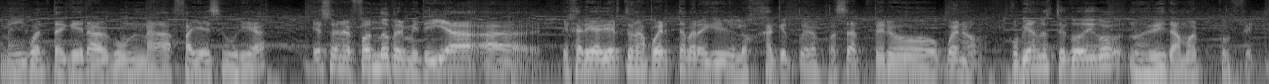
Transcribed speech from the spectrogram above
me di cuenta que era alguna falla de seguridad eso en el fondo permitiría, ah, dejaría abierta una puerta para que los hackers pudieran pasar. Pero bueno, copiando este código nos evitamos el conflicto.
